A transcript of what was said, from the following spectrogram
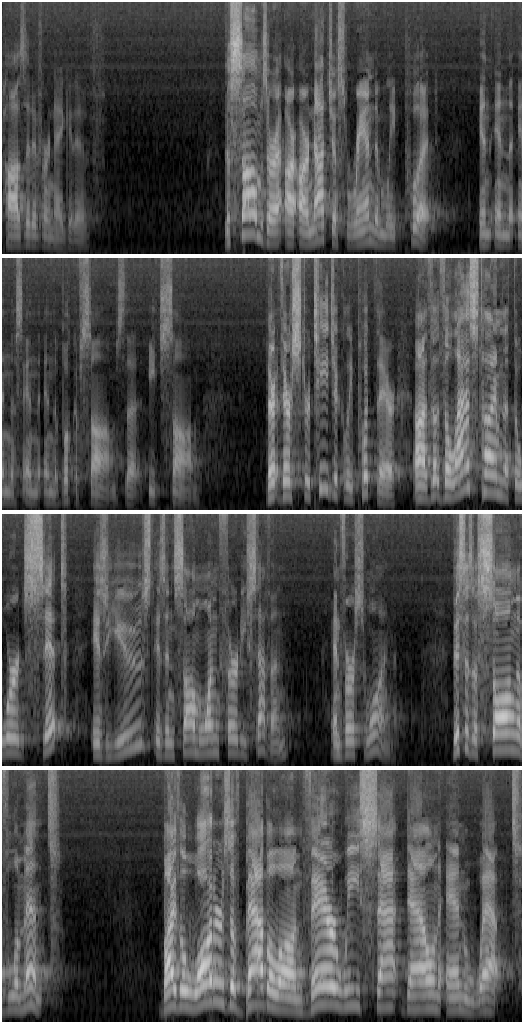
positive or negative. The Psalms are, are, are not just randomly put in, in, the, in, this, in, in the book of Psalms, the, each psalm. They're, they're strategically put there. Uh, the, the last time that the word sit is used is in Psalm 137 and verse 1. This is a song of lament. By the waters of Babylon, there we sat down and wept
